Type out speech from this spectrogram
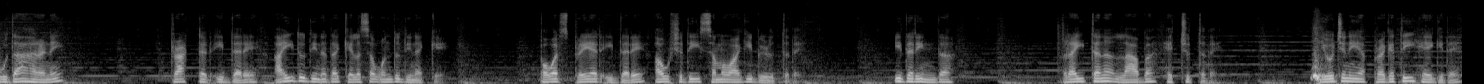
ಉದಾಹರಣೆ ಟ್ರಾಕ್ಟರ್ ಇದ್ದರೆ ಐದು ದಿನದ ಕೆಲಸ ಒಂದು ದಿನಕ್ಕೆ. ಪವರ್ ಸ್ಪ್ರೇಯರ್ ಇದ್ದರೆ ಔಷಧಿ ಸಮವಾಗಿ ಬೀಳುತ್ತದೆ. ಇದರಿಂದ ರೈತನ ಲಾಭ ಹೆಚ್ಚುತ್ತದೆ. ಯೋಜನೆಯ ಪ್ರಗತಿ ಹೇಗಿದೆ?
